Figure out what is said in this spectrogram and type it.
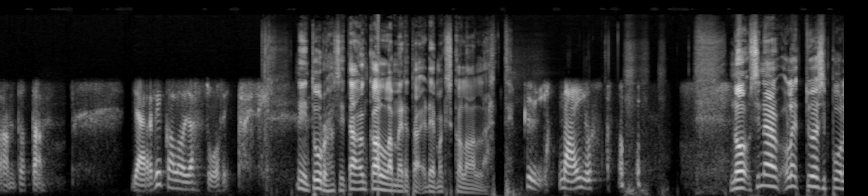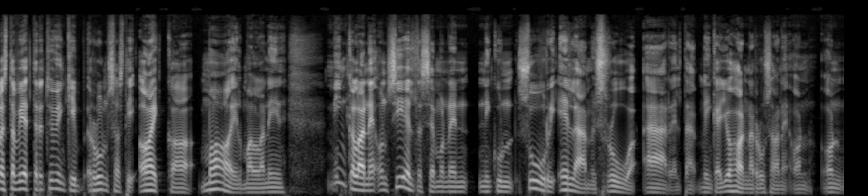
vaan tota, järvikaloja suosittaisiin. Niin, turha sitä on kallamerta edemmäksi kalaan lähteä. Kyllä, näin just. No sinä olet työsi puolesta viettänyt hyvinkin runsaasti aikaa maailmalla, niin minkälainen on sieltä semmoinen niin kuin suuri elämys ruoan ääreltä, minkä Johanna Rusanen on, on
